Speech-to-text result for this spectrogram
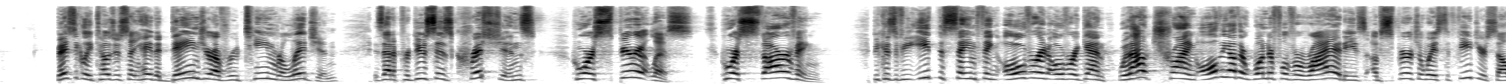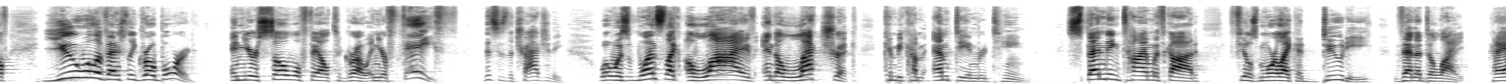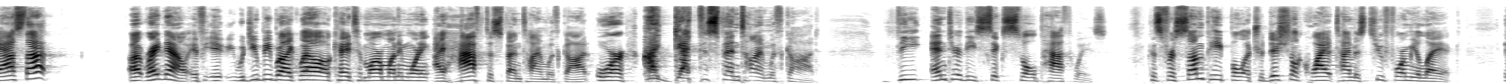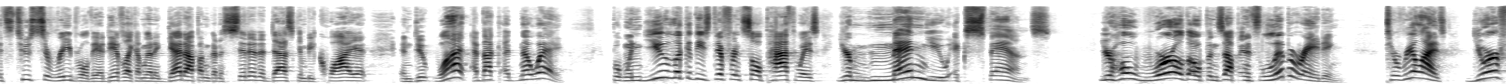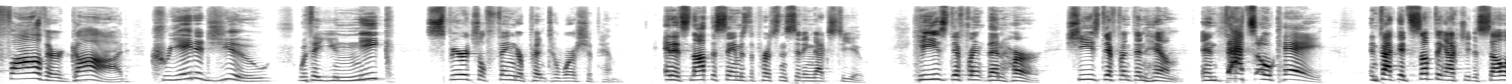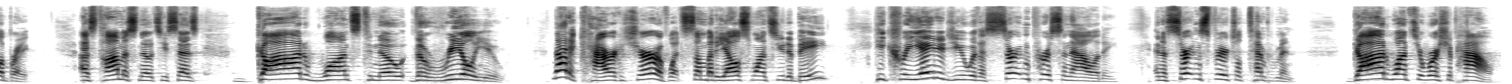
Basically, Tozer's saying, hey, the danger of routine religion is that it produces Christians who are spiritless, who are starving, because if you eat the same thing over and over again without trying all the other wonderful varieties of spiritual ways to feed yourself, you will eventually grow bored and your soul will fail to grow. And your faith, this is the tragedy, what was once like alive and electric can become empty and routine. Spending time with God feels more like a duty than a delight. Can I ask that? Uh, right now, if, if, would you be like, well, okay, tomorrow Monday morning, I have to spend time with God, or I get to spend time with God? the, enter these six soul pathways. Because for some people, a traditional quiet time is too formulaic. It's too cerebral. The idea of like, I'm going to get up, I'm going to sit at a desk and be quiet and do what? I'm not, no way. But when you look at these different soul pathways, your menu expands. Your whole world opens up, and it's liberating to realize your Father, God, created you with a unique spiritual fingerprint to worship Him. And it's not the same as the person sitting next to you. He's different than her. She's different than him. And that's okay. In fact, it's something actually to celebrate. As Thomas notes, he says, God wants to know the real you, not a caricature of what somebody else wants you to be. He created you with a certain personality and a certain spiritual temperament. God wants your worship how?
